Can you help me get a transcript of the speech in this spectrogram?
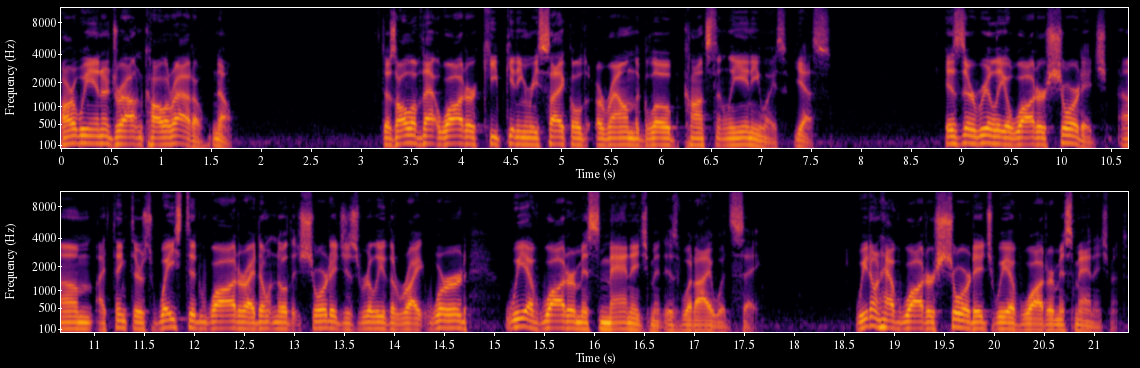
Are we in a drought in Colorado? No. Does all of that water keep getting recycled around the globe constantly, anyways? Yes. Is there really a water shortage? Um, I think there's wasted water. I don't know that shortage is really the right word. We have water mismanagement, is what I would say. We don't have water shortage, we have water mismanagement.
